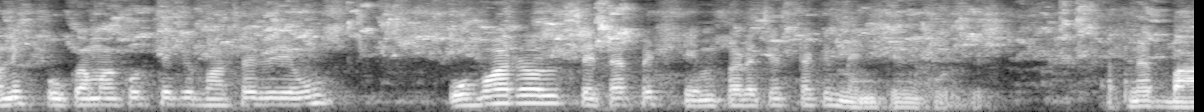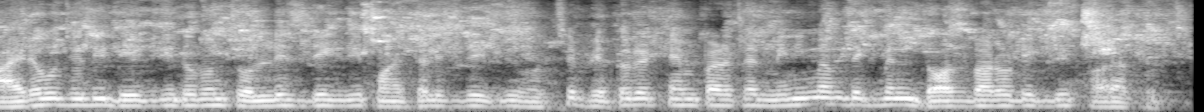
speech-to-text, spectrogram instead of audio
অনেক পোকামাকড় থেকে বাঁচাবে এবং ওভারঅল সেট আপের টেম্পারেচারটাকে মেনটেন করবে। আপনার বাইরেও যদি ডিগ্রি ধরুন চল্লিশ ডিগ্রি পঁয়তাল্লিশ ডিগ্রি হচ্ছে, ভেতরের টেম্পারেচার মিনিমাম দেখবেন দশ বারো ডিগ্রি ফারাক হচ্ছে।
